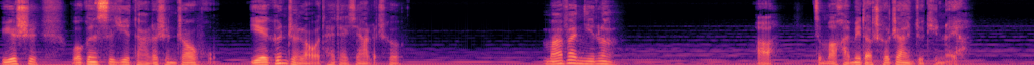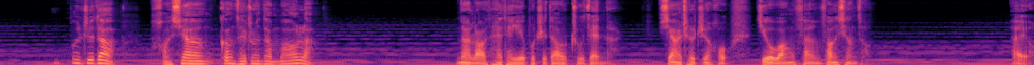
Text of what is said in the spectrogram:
于是我跟司机打了声招呼，也跟着老太太下了车。麻烦您了。啊，怎么还没到车站就停了呀？不知道，好像刚才撞到猫了。那老太太也不知道住在哪儿，下车之后就往反方向走。哎呦，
